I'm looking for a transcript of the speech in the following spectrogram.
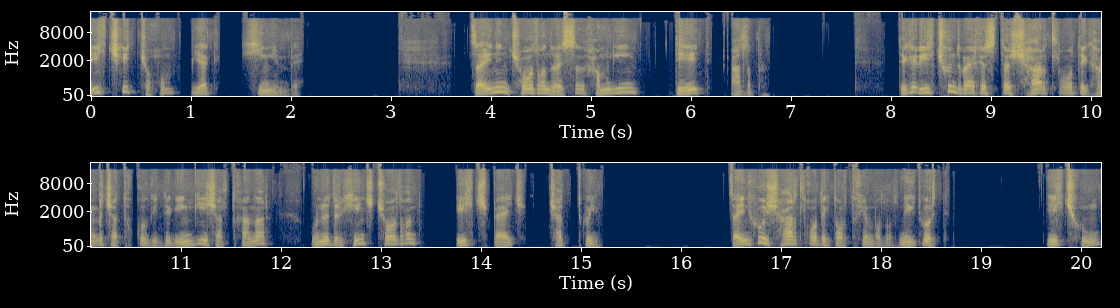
Илч гэж чухам яг хин юм бэ? За энэ нь чуулганд байсан хамгийн дээд алба. Тэгэхээр элч хүнд байх ёстой шаардлагуудыг хангаж чадахгүй гэдэг энгийн шалтгаанаар өнөөдөр хинч чуулганд элч байж чаддгүй юм. За энэхүү шаардлагуудыг дурдах юм бол нэгдүгээрт элч хүн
